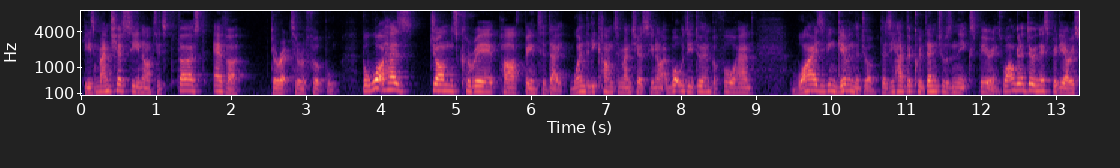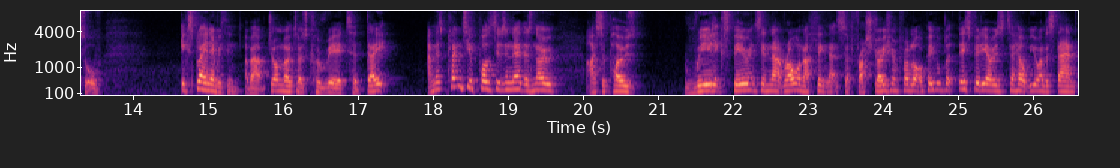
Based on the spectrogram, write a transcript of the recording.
he's Manchester United's first ever director of football. But what has John's career path been to date? When did he come to Manchester United? What was he doing beforehand? Why has he been given the job? Does he have the credentials and the experience? What I'm going to do in this video is sort of explain everything about John Murtough's career to date. And there's plenty of positives in there. There's no, I suppose, real experience in that role, and I think that's a frustration for a lot of people. But this video is to help you understand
